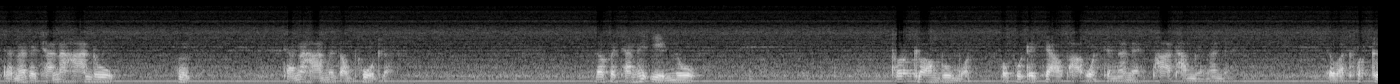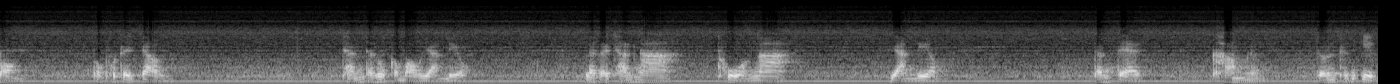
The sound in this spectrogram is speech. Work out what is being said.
แต่น่าจะชั้นอาหารดู ฉันอาหารไม่ต้องพูดเลยแล้วก็ฉันให้อิ่มดูทดลองดูหมดพระพุทธเจ้าพาอดอย่างนั้นเลยพาทำอย่างนั้นเลยแต่ว่าทดลองพระพุทธเจ้า ฉันแต่ลูกกระเบาอย่างเดียว แล้วก็ฉันงาถั่วงาอย่างเดียว ตั้งแต่คำหนึ่งจนถึงอิ่ม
